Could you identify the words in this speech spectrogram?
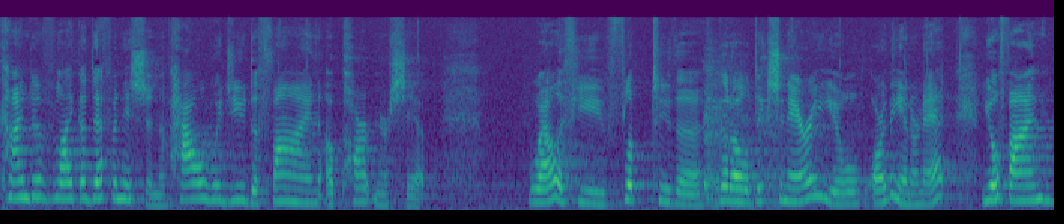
kind of like a definition of how would you define a partnership. Well, if you flip to the good old dictionary you'll, or the internet, you'll find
